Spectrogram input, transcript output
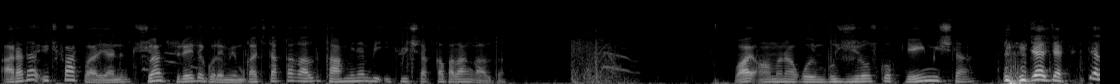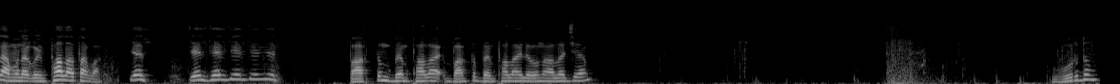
Arada 3 fark var yani şu an süreyi de göremiyorum. Kaç dakika kaldı? Tahminen bir 2-3 dakika falan kaldı. Vay amına koyayım bu jiroskop neymiş la? gel gel gel amına koyayım palata bak. Gel gel gel gel gel gel. Baktım ben pala baktım ben palayla onu alacağım. Vurdum.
